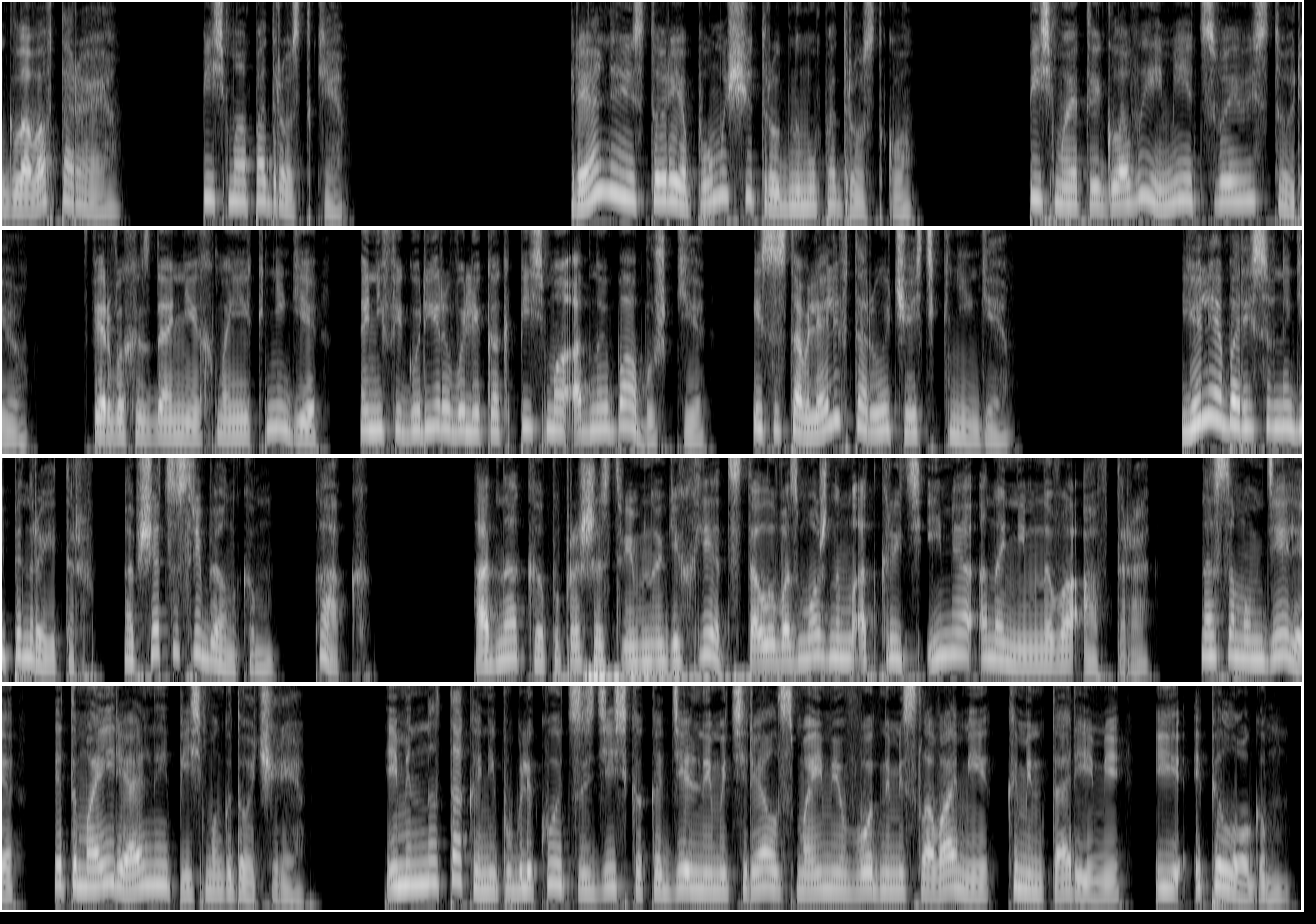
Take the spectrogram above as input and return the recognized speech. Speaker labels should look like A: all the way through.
A: Глава вторая. Письма о подростке. Реальная история помощи трудному подростку. Письма этой главы имеют свою историю. В первых изданиях моей книги они фигурировали как письма одной бабушки и составляли вторую часть книги. Юлия Борисовна Гиппенрейтер. Общаться с ребенком. Как? Однако по прошествии многих лет стало возможным открыть имя анонимного автора. На самом деле это мои реальные письма к дочери. Именно так они публикуются здесь как отдельный материал с моими вводными словами, комментариями и эпилогом.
